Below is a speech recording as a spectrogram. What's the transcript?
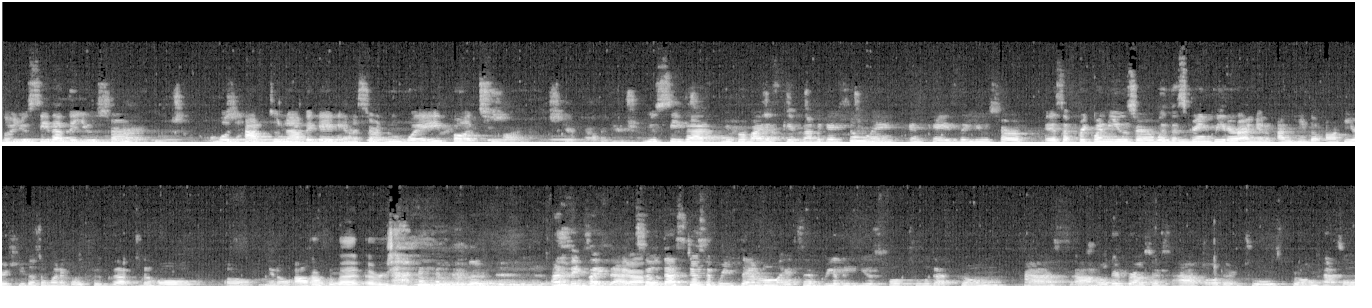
So you see that the user would have to navigate in a certain way, but you see that you provide a skip navigation link in case the user is a frequent user with a screen reader and you, and he, or he or she doesn't want to go through the, the whole, oh, you know, alphabet Alphabet every time. and things like that. Yeah. So that's just a brief demo. It's a really useful tool that Chrome has. Uh, other browsers have other tools. Chrome has a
